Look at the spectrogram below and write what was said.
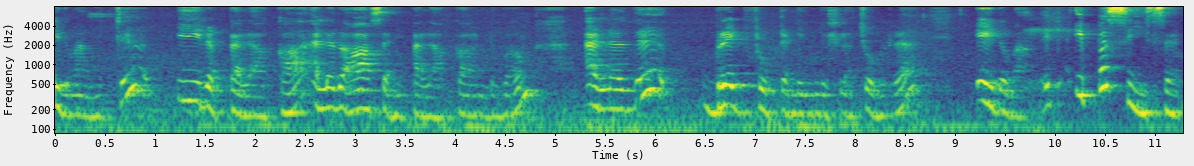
இது வந்துட்டு ஈரப்பலாக்கா அல்லது ஆசனி பலாக்காண்டுவம் அல்லது பிரெட் ஃப்ரூட் அண்ட் இங்கிலீஷில் சொல்கிறேன் இது வந்துட்டு இப்போ சீசன்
